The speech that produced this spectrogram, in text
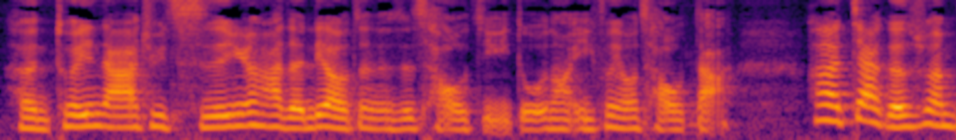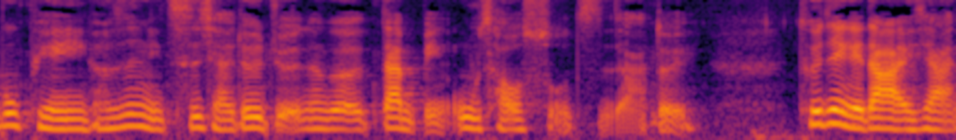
很推荐大家去吃，因为它的料真的是超级多，然后一份又超大。它的价格虽然不便宜，可是你吃起来就觉得那个蛋饼物超所值啊！对，推荐给大家一下，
